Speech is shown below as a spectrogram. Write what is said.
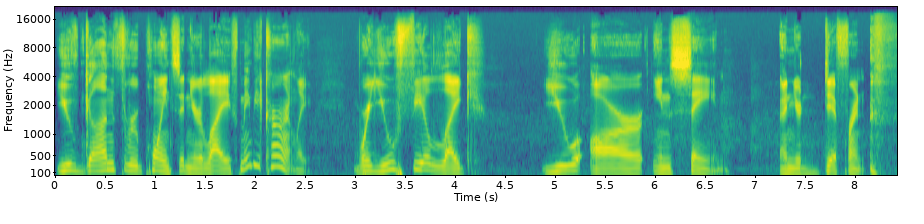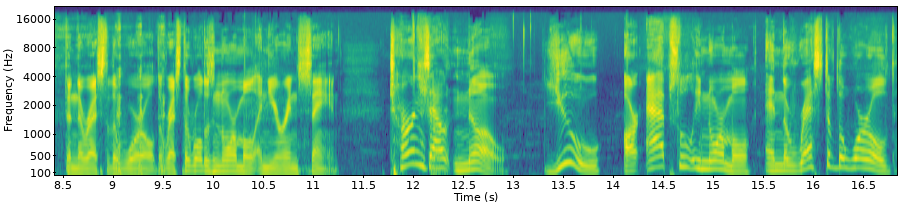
you've gone through points in your life, maybe currently, where you feel like you are insane and you're different than the rest of the world. the rest of the world is normal and you're insane. Turns out no. You are absolutely normal and the rest of the world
